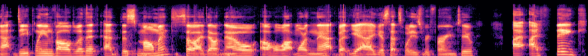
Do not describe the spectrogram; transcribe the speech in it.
not deeply involved with it at this moment, so I don't know a whole lot more than that. But yeah, I guess that's what he's referring to. I, I think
